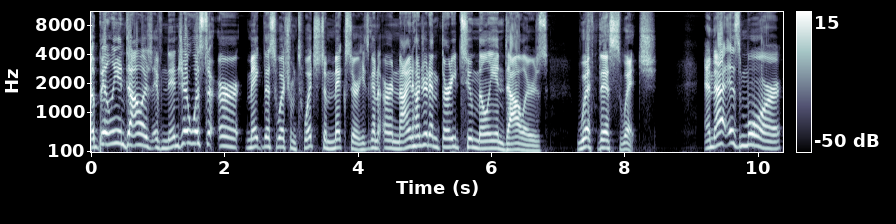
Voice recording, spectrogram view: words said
a billion dollars. If Ninja was to earn make the switch from Twitch to Mixer, he's going to earn 932 million dollars with this switch. And that is more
